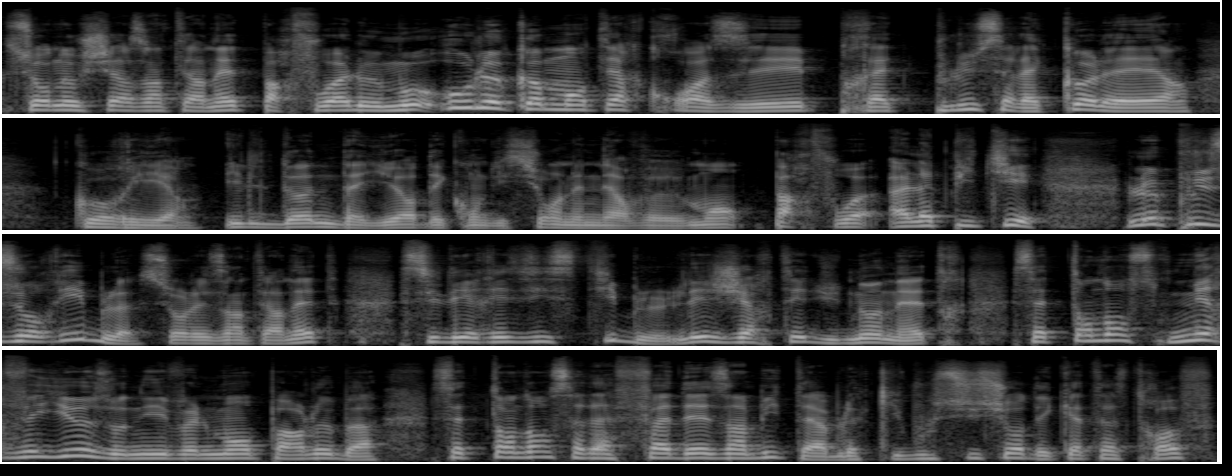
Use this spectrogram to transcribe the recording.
sur nos chers internets, parfois le mot ou le commentaire croisé prête plus à la colère qu'au rire. Il donne d'ailleurs des conditions à l'énervement, parfois à la pitié. Le plus horrible sur les internets, c'est l'irrésistible légèreté du non-être, cette tendance merveilleuse au nivellement par le bas, cette tendance à la fadaise imbitable qui vous susurre des catastrophes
